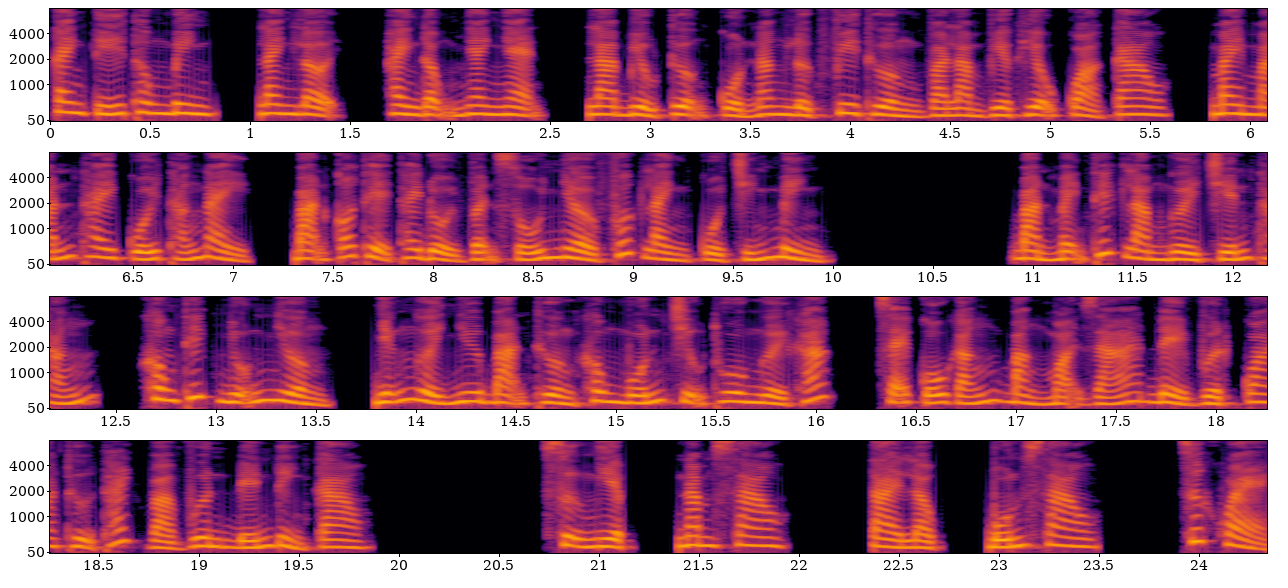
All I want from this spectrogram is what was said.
Canh Tý thông minh, lanh lợi, hành động nhanh nhẹn là biểu tượng của năng lực phi thường và làm việc hiệu quả cao. May mắn thay cuối tháng này, bạn có thể thay đổi vận số nhờ phước lành của chính mình. Bản mệnh thích làm người chiến thắng, không thích nhũn nhường. Những người như bạn thường không muốn chịu thua người khác, sẽ cố gắng bằng mọi giá để vượt qua thử thách và vươn đến đỉnh cao. Sự nghiệp 5 sao, tài lộc 4 sao, sức khỏe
